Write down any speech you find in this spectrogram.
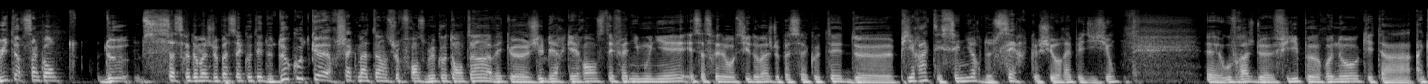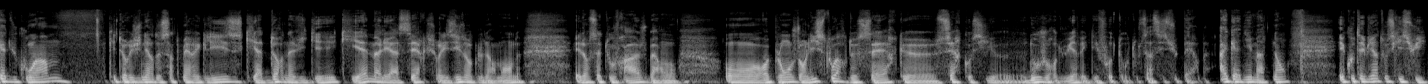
8h50. Ça serait dommage de passer à côté de deux coups de cœur chaque matin sur France Bleu Cotentin avec euh, Gilbert Guérand, Stéphanie Mounier et ça serait aussi dommage de passer à côté de Pirates et Seigneurs de Cercle chez Aurep Édition. Euh, ouvrage de Philippe Renaud qui est un, gars du coin, qui est originaire de Sainte-Mère-Église, qui adore naviguer, qui aime aller à Cercle sur les îles anglo-normandes. Et dans cet ouvrage, ben, on, on replonge dans l'histoire de Cercle, Cercle aussi euh, d'aujourd'hui avec des photos, tout ça c'est superbe. À gagner maintenant. Écoutez bien tout ce qui suit.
